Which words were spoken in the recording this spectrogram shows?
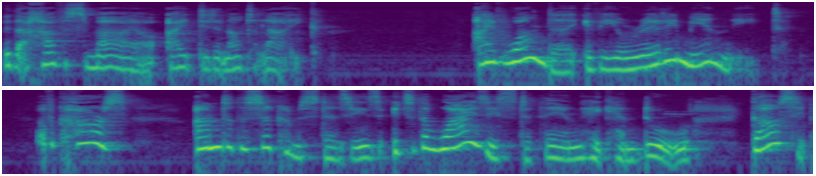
with a half smile I did not like. I wonder if you really mean it. Of course, under the circumstances, it's the wisest thing he can do. Gossip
